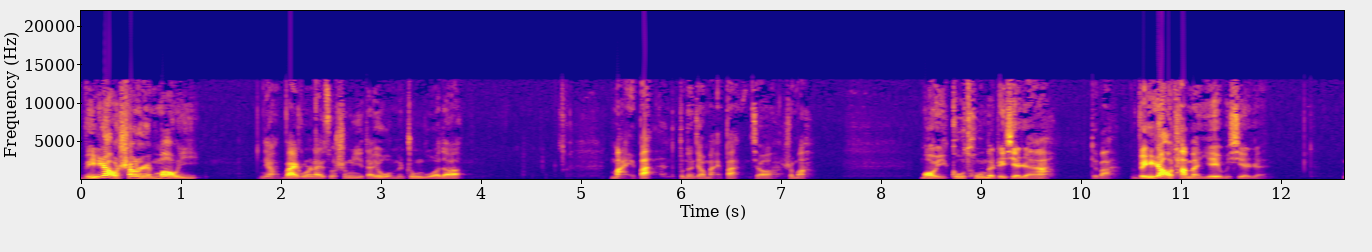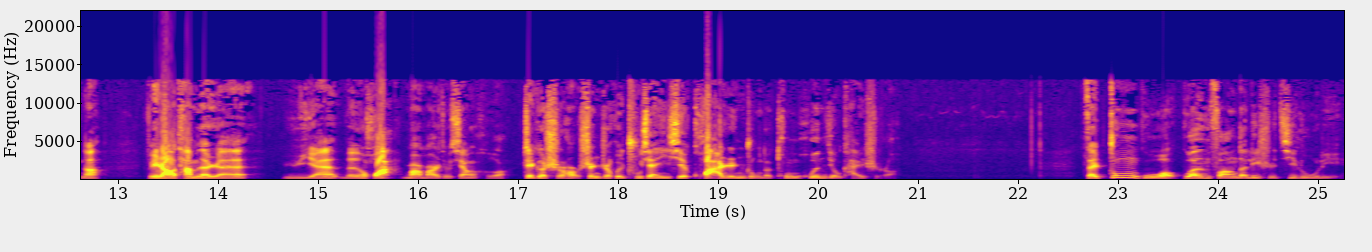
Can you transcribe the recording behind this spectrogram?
围绕商人贸易，你看外国人来做生意，得有我们中国的买办，不能叫买办，叫什么？贸易沟通的这些人啊，对吧？围绕他们也有一些人，那围绕他们的人。语言文化慢慢就相合。这个时候，甚至会出现一些跨人种的通婚就开始了。在中国官方的历史记录里，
